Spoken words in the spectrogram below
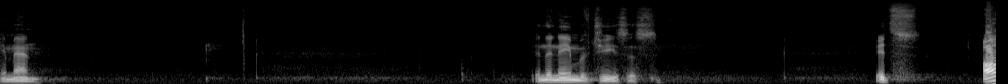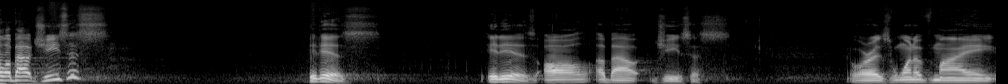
Amen. In the name of Jesus. It's all about Jesus? It is. It is all about Jesus. Or, as one of my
